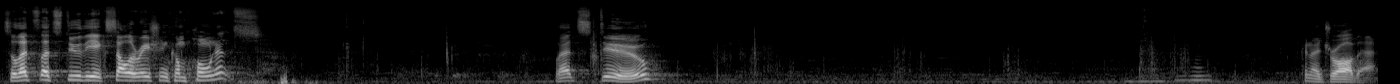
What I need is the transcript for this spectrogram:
So let's let's do the acceleration components. Let's do can I draw that?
